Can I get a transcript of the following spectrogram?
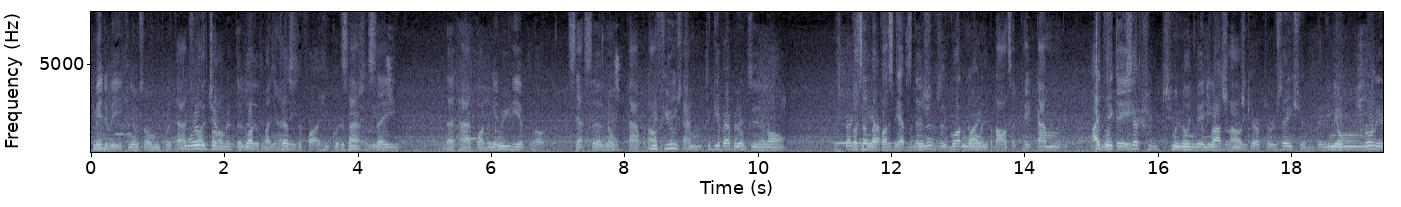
respond, នោះ Mr. President. មេធាវីខ្ញុំសូមធ្វើការឆ្លើ Were យ the តប gentleman ទៅលើ reluctant បញ្ to ហានេះ testify, he could have សាកសី easily ដែលថាគាត់មាន agreed, ភាព uh, ស្ទាក់ស្ទើរក្នុងការផ្ដល់សេចក្តី refused កម្ម to, to give evidence Look, at all, បើសិន especially បើគាត់ after ស្ the ទាក់ស្ទើរនោះ admonitions គឺ that you គាត់នឹងមិន provided. ផ្ដល់សក្ខីកម្ម I នោះ take ទេ exception to មិនដូចពេល the នេះឡើយ prosecutor's characterization that he ខ្ញុំ made earlier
